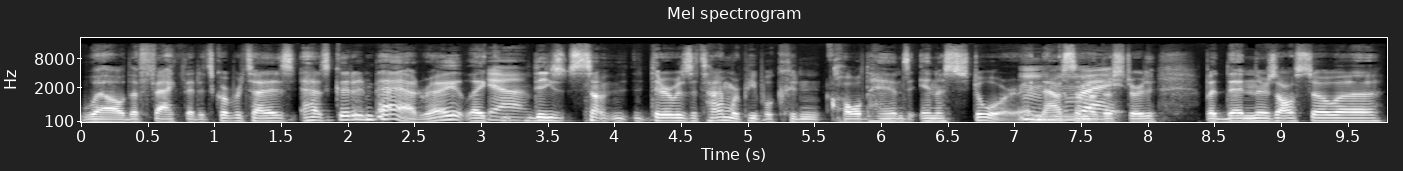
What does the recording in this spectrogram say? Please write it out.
well, the fact that it's corporatized has good and bad, right? Like Yeah. these some there was a time where people couldn't hold hands in a store, and now mm-hmm. some of the stores. But then there's also a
